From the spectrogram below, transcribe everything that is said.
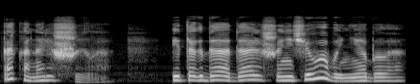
так она решила. И тогда дальше ничего бы не было.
